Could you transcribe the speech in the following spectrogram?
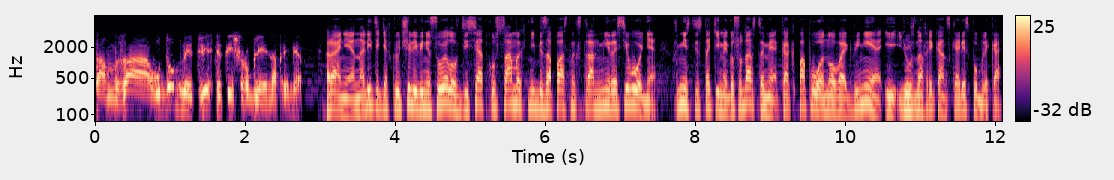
там за удобные 200 тысяч рублей, например. Ранее аналитики включили Венесуэлу в десятку самых небезопасных стран мира сегодня, вместе с такими государствами, как Папуа-Новая Гвинея и Южноафриканская Республика.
